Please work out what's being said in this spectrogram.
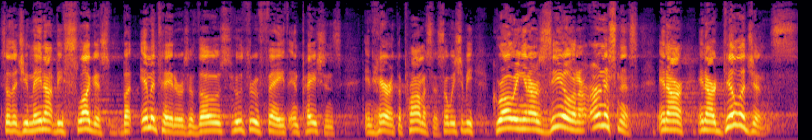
so that you may not be sluggish, but imitators of those who through faith and patience inherit the promises. So we should be growing in our zeal and our earnestness, in our, in our diligence.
